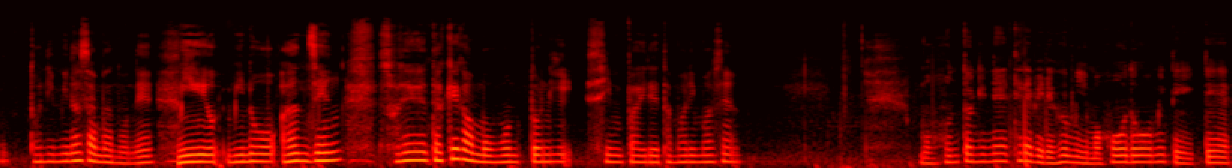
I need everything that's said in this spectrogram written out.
本当に皆様のね身身の安全それだけがもう本当に心配でたまりません。もう本当にねテレビでふみも報道を見ていて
